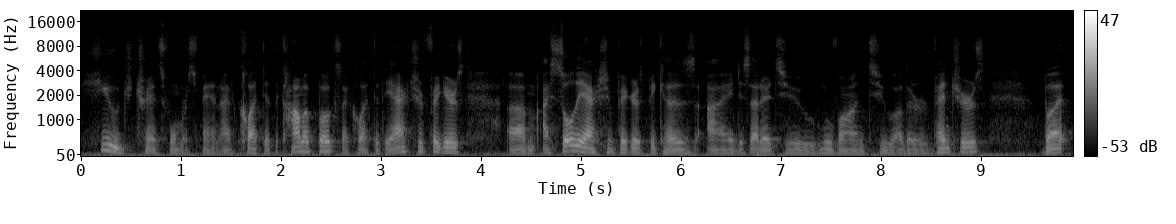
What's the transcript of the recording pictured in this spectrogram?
huge Transformers fan. I've collected the comic books, I collected the action figures. Um, I sold the action figures because I decided to move on to other ventures, but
